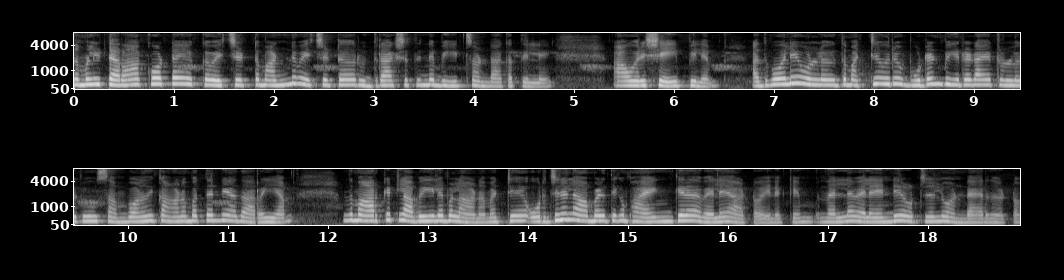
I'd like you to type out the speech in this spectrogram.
നമ്മൾ ഈ ടെറാക്കോട്ടയൊക്കെ വെച്ചിട്ട് മണ്ണ് വെച്ചിട്ട് രുദ്രാക്ഷത്തിന്റെ ബീഡ്സ് ഉണ്ടാക്കത്തില്ലേ? ആ ഒരു ഷേപ്പിലും. അതുപോലെയുള്ള ഇത് മറ്റേ ഒരു വുഡൻ ബീഡഡ് ആയിട്ടുള്ളൊരു സംഭവമാണ്. അത് കാണുമ്പോൾ തന്നെ അതറിയാം അത് മാർക്കറ്റിൽ അവൈലബിൾ ആണ്. മറ്റേ ഒറിജിനൽ ആകുമ്പോഴത്തേക്കും ഭയങ്കര വിലയാട്ടോ അതിനൊക്കെ നല്ല വില. എന്റെ ഒറിജിനലും ഉണ്ടായിരുന്നു കേട്ടോ.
